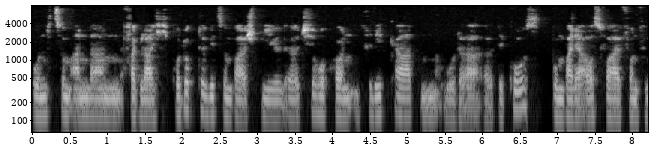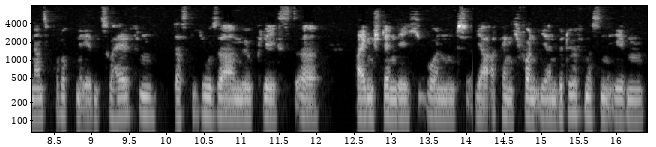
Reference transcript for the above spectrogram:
und zum anderen vergleiche ich Produkte wie zum Beispiel äh, Girokonten, Kreditkarten oder äh, Depots, um bei der Auswahl von Finanzprodukten eben zu helfen, dass die User möglichst äh, eigenständig und ja abhängig von ihren Bedürfnissen eben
